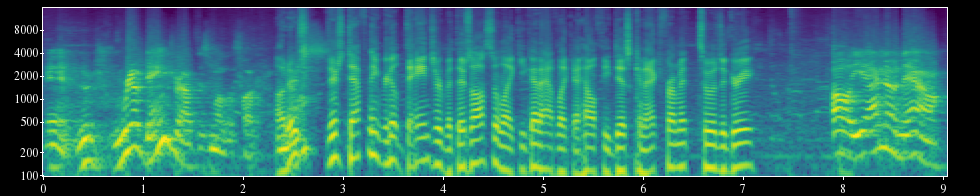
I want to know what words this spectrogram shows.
Yeah, there's real danger out this motherfucker. Oh, you know? there's there's definitely real danger, but there's also like you gotta have like a healthy disconnect from it to a degree. Oh yeah, I know now.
